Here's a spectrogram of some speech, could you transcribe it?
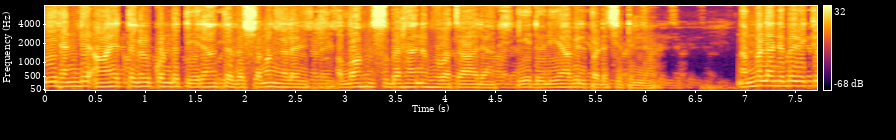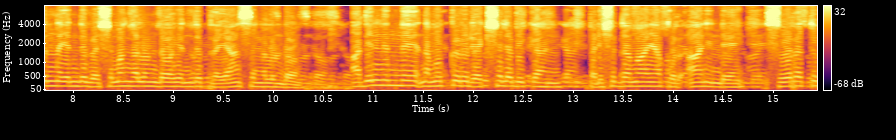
ഈ രണ്ട് ആയത്തുകൾ കൊണ്ട് തീരാത്ത വിഷമങ്ങളെ അള്ളാഹു സുബാനുഭവത്താല ഈ ദുനിയാവിൽ പഠിച്ചിട്ടില്ല. നമ്മൾ അനുഭവിക്കുന്ന എന്ത് വിഷമങ്ങളുണ്ടോ എന്ത് പ്രയാസങ്ങളുണ്ടോ അതിൽ നിന്ന് നമുക്കൊരു രക്ഷ ലഭിക്കാൻ പരിശുദ്ധമായ ഖുർആാനിന്റെ സൂറത്തു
